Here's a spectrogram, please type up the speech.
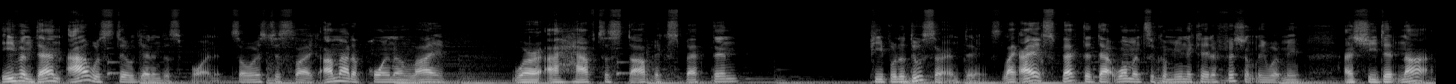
Even then, I was still getting disappointed. So it's just like, I'm at a point in life where I have to stop expecting people to do certain things. Like I expected that woman to communicate efficiently with me, and she did not.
